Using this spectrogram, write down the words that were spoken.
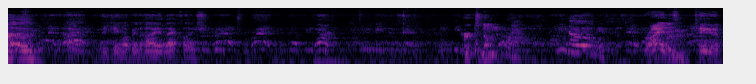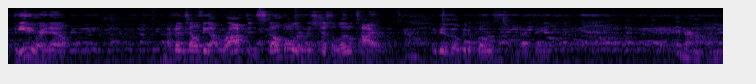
Uh oh. Uh, he came up in high in that clinch. Hurts, don't it? No. Brian is taking a beating right now. I couldn't tell if he got rocked and stumbled or was just a little tired. Maybe a little bit of both, I think. They better not win.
